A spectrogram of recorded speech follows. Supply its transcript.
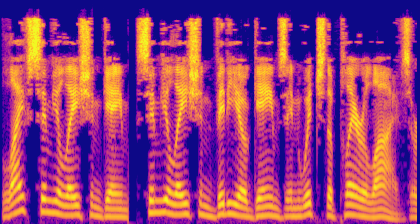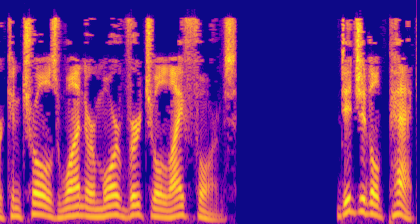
Life simulation game, simulation video games in which the player lives or controls one or more virtual life forms. Digital pet,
